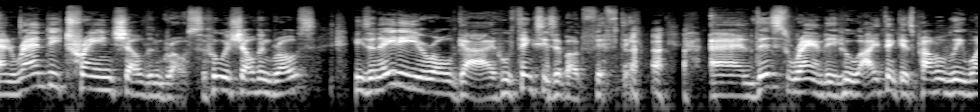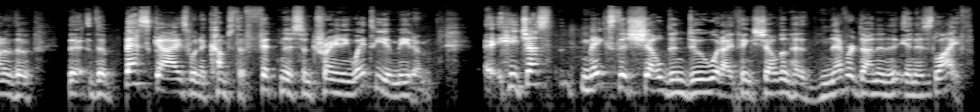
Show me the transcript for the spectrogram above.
And Randy trained Sheldon Gross. Who is Sheldon Gross? He's an 80 year old guy who thinks he's about 50. and this Randy, who I think is probably one of the, the, the best guys when it comes to fitness and training, wait till you meet him. Uh, he just makes this Sheldon do what I think Sheldon has never done in, in his life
